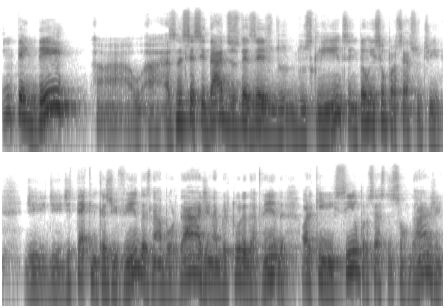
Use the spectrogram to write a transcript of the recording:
entender as necessidades, os desejos do, dos clientes. Então, isso é um processo de, de, de, de, técnicas de vendas, na abordagem, na abertura da venda, a hora que inicia um processo de sondagem.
